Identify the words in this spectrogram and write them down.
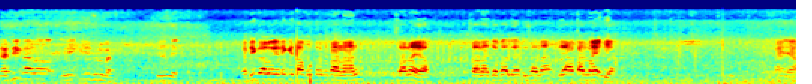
Jadi kalau ini, ini dulu mas, sini, sini. Jadi kalau ini kita putar ke kanan, ke sana ya, sana coba lihat di sana, dia akan naik dia. Naik ya,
